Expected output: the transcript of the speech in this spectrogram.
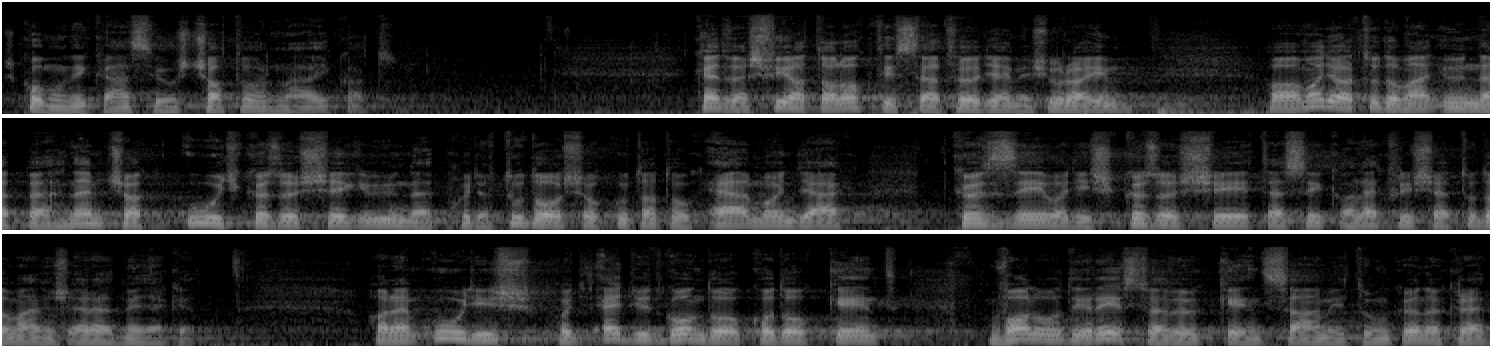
és kommunikációs csatornáikat. Kedves fiatalok, tisztelt Hölgyeim és Uraim! A Magyar Tudomány ünnepe nem csak úgy közösségi ünnep, hogy a tudósok, kutatók elmondják, közzé, vagyis közössé teszik a legfrissebb tudományos eredményeket, hanem úgy is, hogy együtt gondolkodóként, valódi résztvevőkként számítunk önökre,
